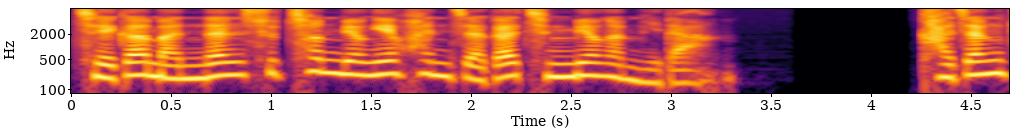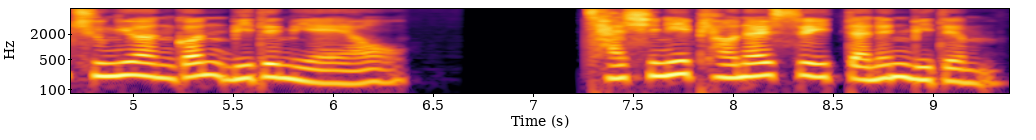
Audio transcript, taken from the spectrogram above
제가 만난 수천 명의 환자가 증명합니다. 가장 중요한 건 믿음이에요. 자신이 변할 수 있다는 믿음.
